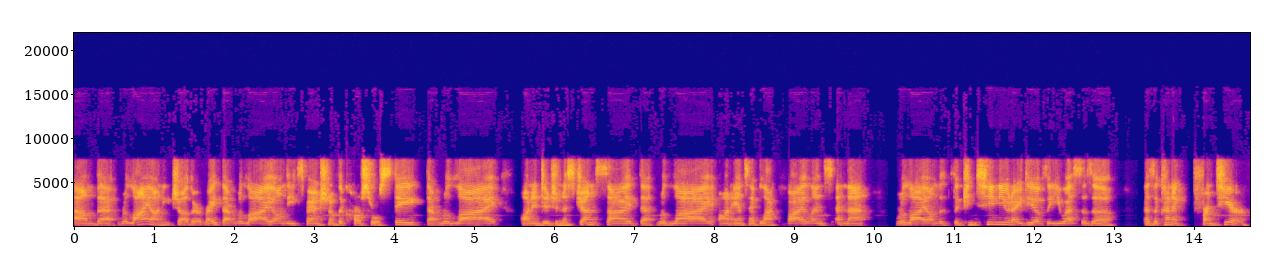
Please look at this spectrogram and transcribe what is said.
um, that rely on each other, right? That rely on the expansion of the carceral state, that rely on indigenous genocide, that rely on anti-black violence, and that rely on the, the continued idea of the U.S. as a as a kind of frontier.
